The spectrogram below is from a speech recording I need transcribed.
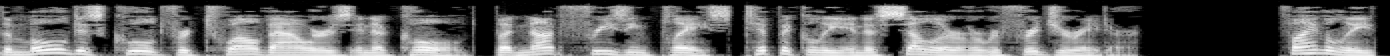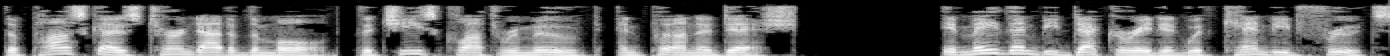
The mold is cooled for 12 hours in a cold, but not freezing place typically in a cellar or refrigerator. Finally, the pascha is turned out of the mold, the cheesecloth removed, and put on a dish. It may then be decorated with candied fruits,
